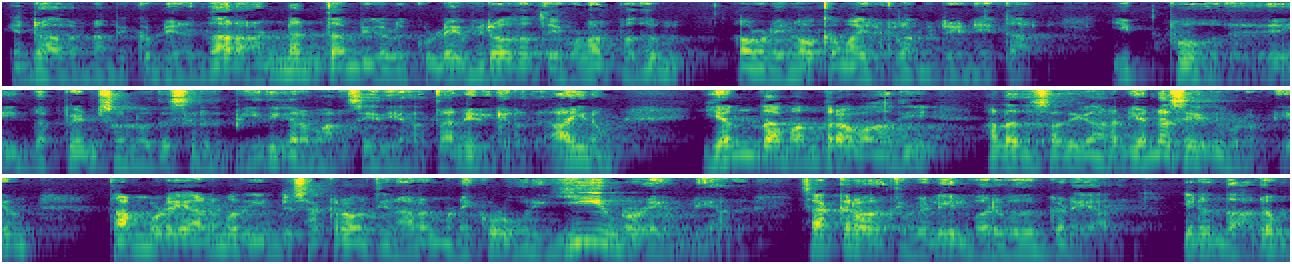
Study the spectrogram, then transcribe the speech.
என்று அவர் நம்பிக்கொண்டிருந்தார். அண்ணன் தம்பிகளுக்குள்ளே விரோதத்தை வளர்ப்பதும் அவருடைய நோக்கமாயிருக்கலாம் என்று நினைத்தார். இப்போது இந்த பெண் சொல்வது சிறிது பீதிகரமான செய்தியாகத்தான் இருக்கிறது. ஆயினும் எந்த மந்திரவாதி அல்லது சதிகாரன் என்ன செய்து விட முடியும் தம்முடைய அனுமதியின்றி சக்கரவர்த்தியின் அரண்மனைக்குள் ஒரு ஈயும் நுழைய முடியாது. சக்கரவர்த்தி வெளியில் வருவதும் கிடையாது. இருந்தாலும்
